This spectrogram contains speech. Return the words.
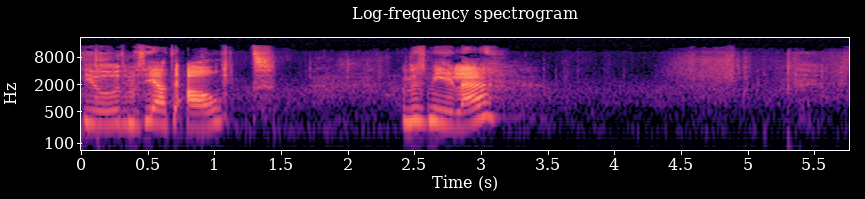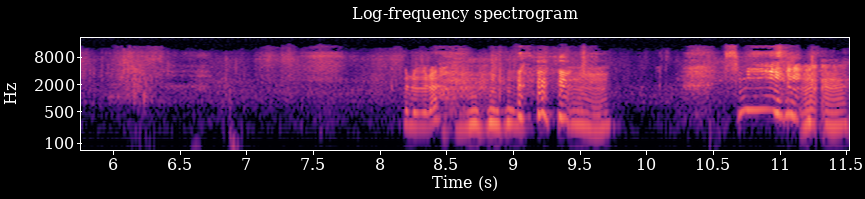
Jo, du må si ja til alt. Kan du smile? Går det bra? Mm. Smil! Mm -mm.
